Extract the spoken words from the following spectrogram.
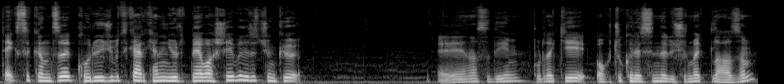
Tek sıkıntı koruyucu bir tık erken yürütmeye başlayabiliriz. Çünkü ee, nasıl diyeyim? Buradaki okçu kulesini de düşürmek lazım.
